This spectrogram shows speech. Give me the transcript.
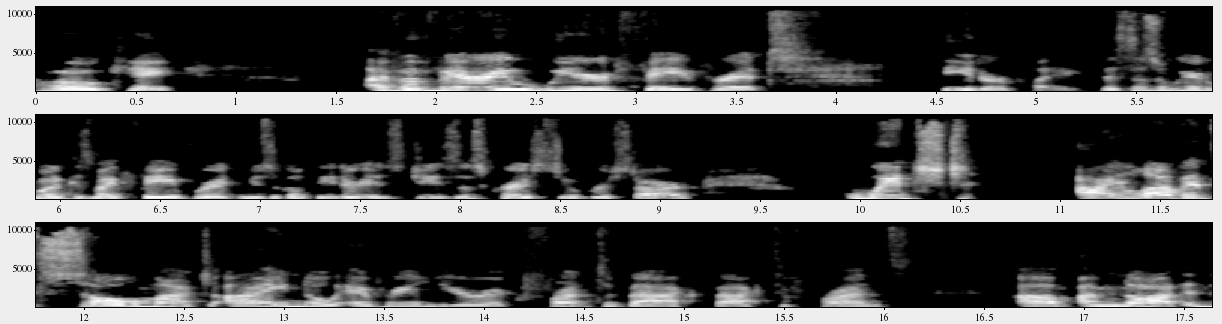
Okay. I have a very weird favorite theater play. This is a weird one because my favorite musical theater is Jesus Christ Superstar, which I love it so much. I know every lyric front to back, back to front. Um, I'm not an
